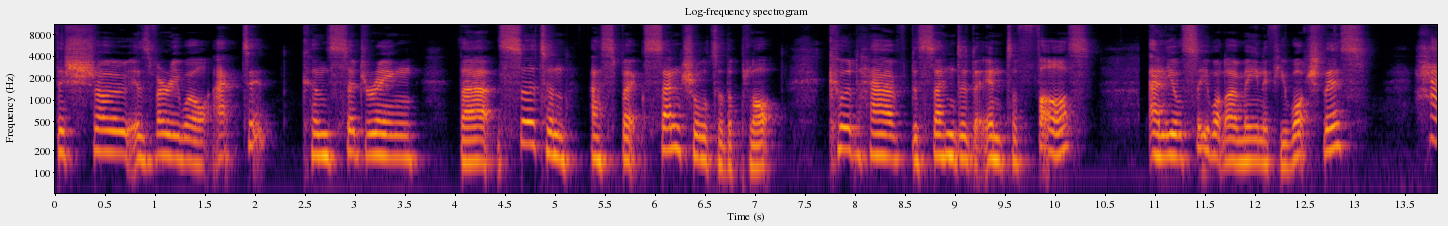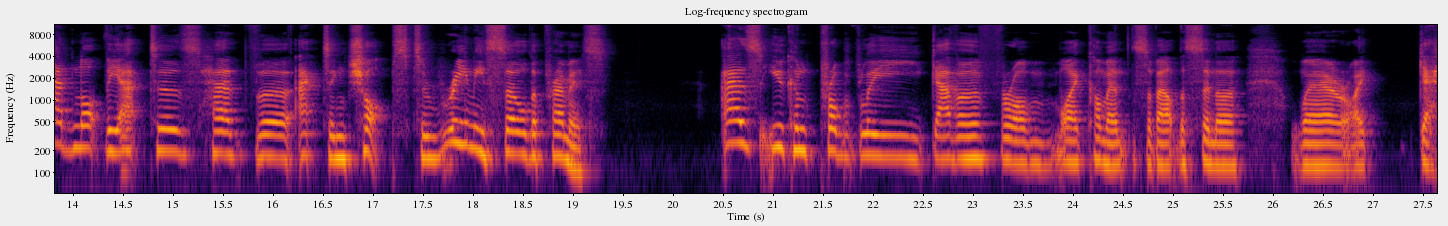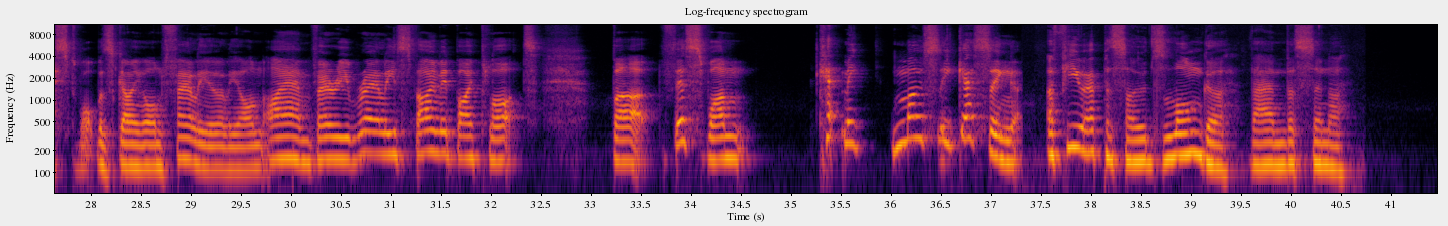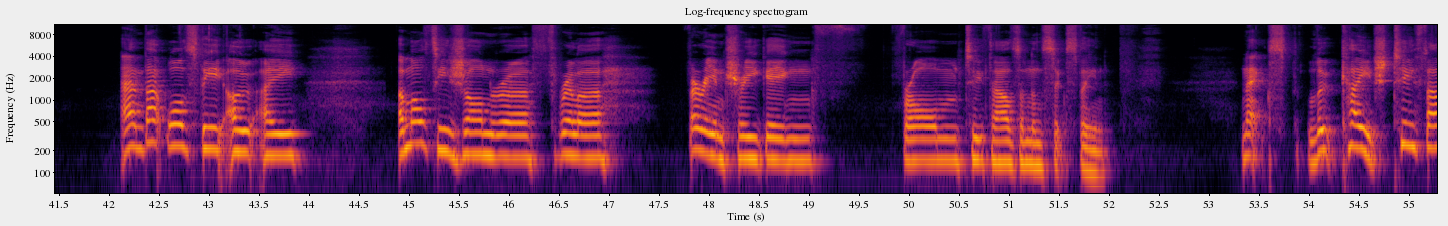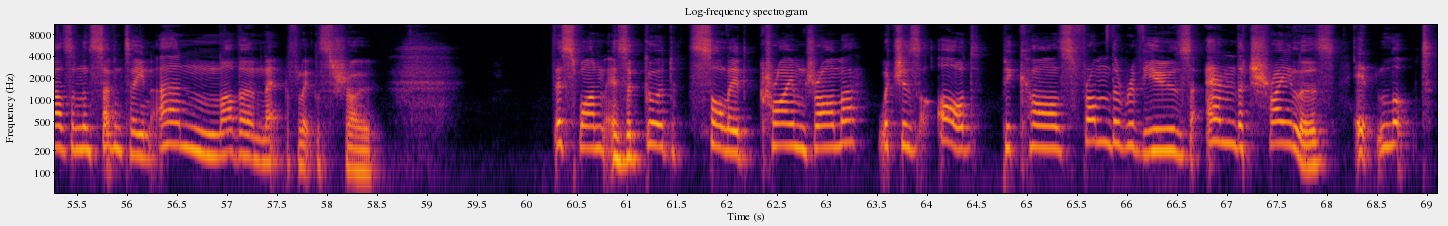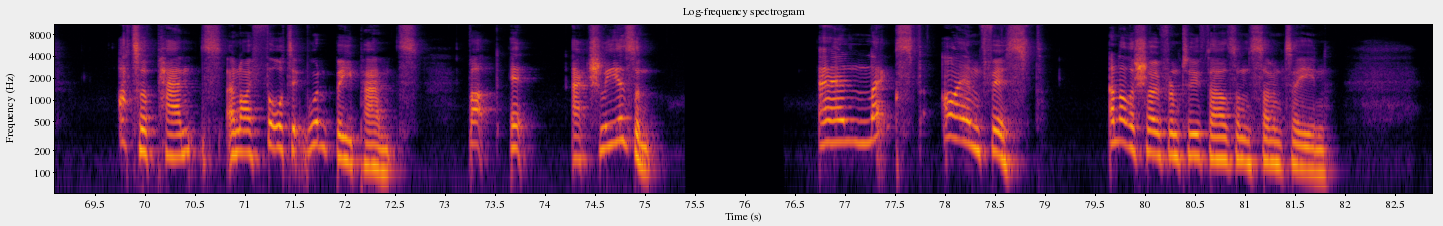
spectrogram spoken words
this show is very well acted, considering that certain aspects central to the plot could have descended into farce and you'll see what I mean if you watch this. had not the actors had the acting chops to really sell the premise. As you can probably gather from my comments about The Sinner, where I guessed what was going on fairly early on, I am very rarely stymied by plot, but this one kept me mostly guessing a few episodes longer than The Sinner. And that was the OA, a multi genre thriller, very intriguing from 2016. Next, Luke Cage 2017, another Netflix show. This one is a good, solid crime drama, which is odd because from the reviews and the trailers, it looked utter pants, and I thought it would be pants, but it actually isn't. And next, Iron Fist, another show from 2017.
